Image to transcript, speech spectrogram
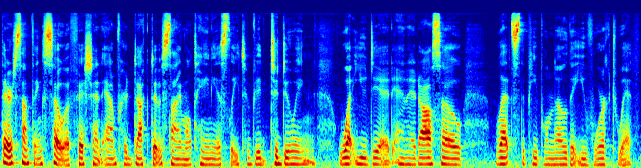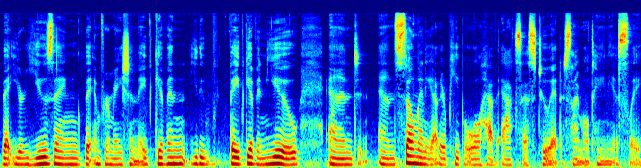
There's something so efficient and productive simultaneously to be to doing what you did. And it also lets the people know that you've worked with that you're using the information they've given you they've given you and and so many other people will have access to it simultaneously.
